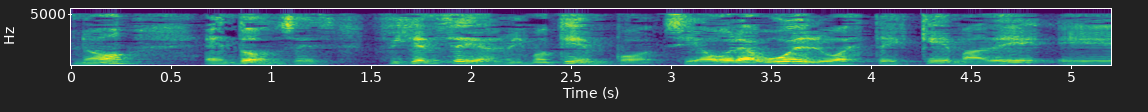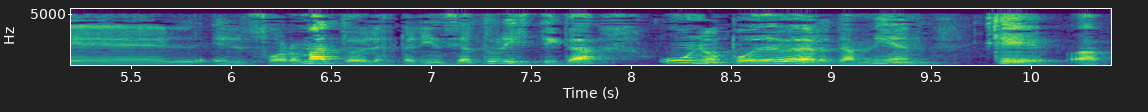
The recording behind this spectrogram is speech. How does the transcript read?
¿No? Entonces, fíjense al mismo tiempo, si ahora vuelvo a este esquema de eh, el, formato de la experiencia turística, uno puede ver también que, ah,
